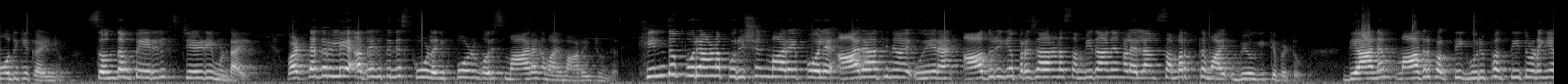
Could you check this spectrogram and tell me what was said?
മോദിക്ക് കഴിഞ്ഞു. സ്വന്തം പേരിൽ സ്റ്റേഡിയം ഉണ്ടായി. വട്നഗറിലെ അദ്ദേഹത്തിന്റെ സ്കൂൾ ഇപ്പോഴും ഒരു സ്മാരകമായി മാറിയിട്ടുണ്ട്. ഹിന്ദു പുരാണ പുരുഷന്മാരെ പോലെ ആരാധനായി ഉയരാൻ ആധുനിക പ്രചാരണ സംവിധാനങ്ങളെല്ലാം സമർത്ഥമായി ഉപയോഗിക്കപ്പെട്ടു. ധ്യാനം മാതൃഭക്തി ഗുരുഭക്തി തുടങ്ങിയ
